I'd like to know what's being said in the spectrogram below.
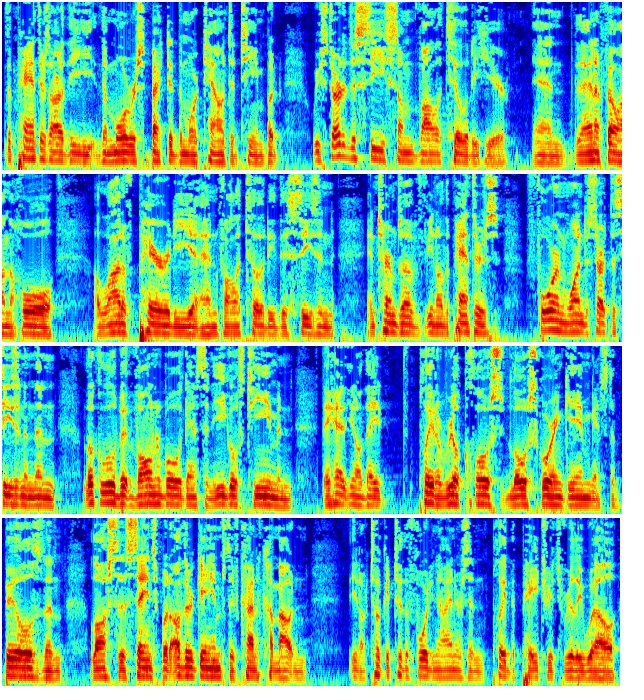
the Panthers are the, the more respected, the more talented team, but we've started to see some volatility here, and the NFL on the whole, a lot of parity and volatility this season in terms of you know the Panthers four and one to start the season, and then look a little bit vulnerable against an Eagles team, and they had you know they played a real close, low scoring game against the Bills, then lost to the Saints, but other games they've kind of come out and you know took it to the 49ers and played the Patriots really well.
